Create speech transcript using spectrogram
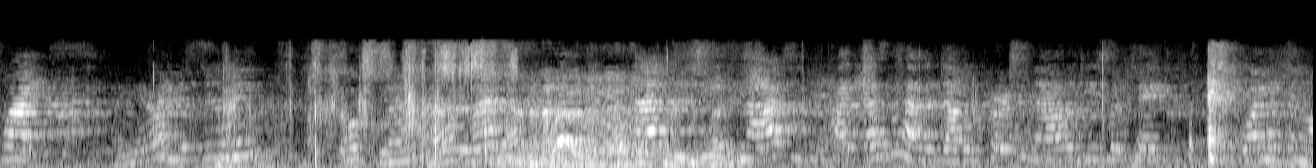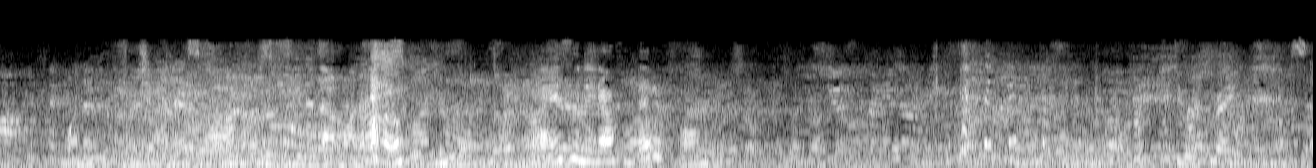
twice. I'm assuming. I'm assuming that she's not, doesn't have a double personality, Why isn't it alphabetical? Do it right. So.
